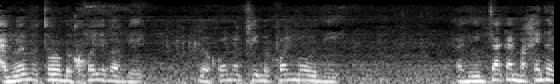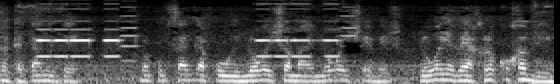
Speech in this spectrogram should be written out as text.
אני אוהב אותו בכל לבבי, בכל נפשי, בכל מאודי. אני נמצא כאן בחדר הקטן הזה, לא קופסת גפרורים, לא רואה שמיים, לא רואה שמש, לא רואה ירח, לא כוכבים,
